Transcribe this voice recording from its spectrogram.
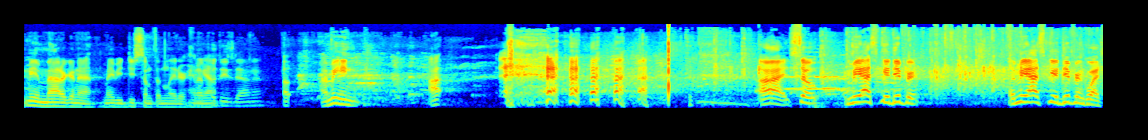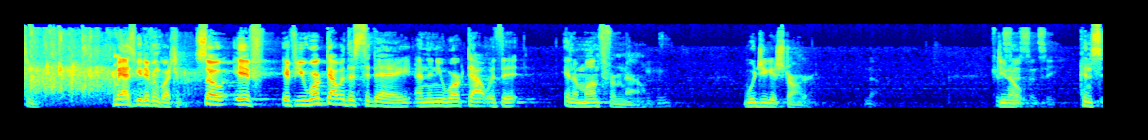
Me and Matt are gonna maybe do something later. can hang I out. put these down now? Uh, I mean, I, all right. So let me ask you a different. Let me ask you a different question. Let me ask you a different question. So if if you worked out with this today and then you worked out with it in a month from now, would you get stronger? You know- Cons-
